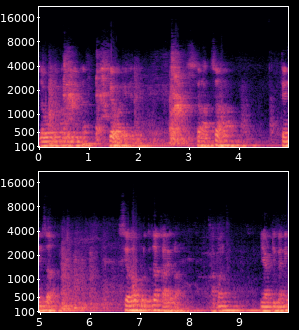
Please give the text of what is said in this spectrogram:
जवळजवळ त्यांनी इथं सेवा केलेली आहे. तर आजचा हा त्यांचा सेवापूर्तीचा कार्यक्रम आपण या ठिकाणी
